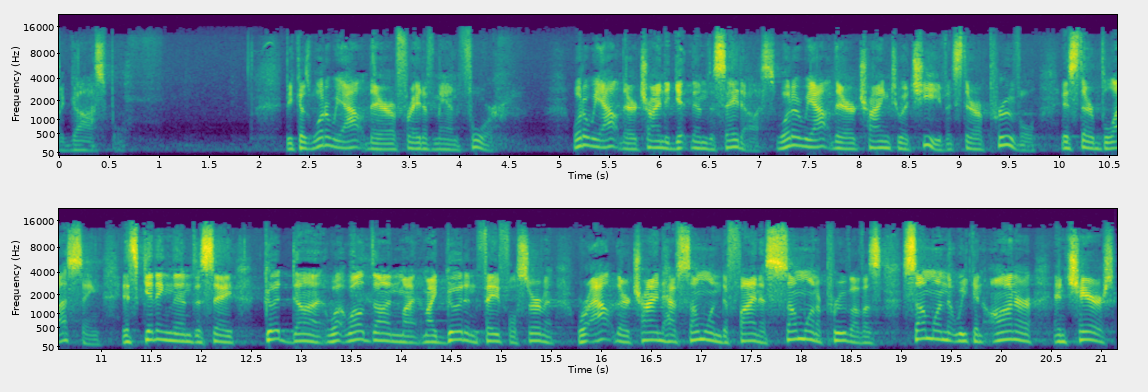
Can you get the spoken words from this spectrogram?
the gospel. Because what are we out there afraid of man for? What are we out there trying to get them to say to us? What are we out there trying to achieve? It's their approval, it's their blessing, it's getting them to say, Good done, well, done, my, my good and faithful servant. We're out there trying to have someone define us, someone approve of us, someone that we can honor and cherish,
